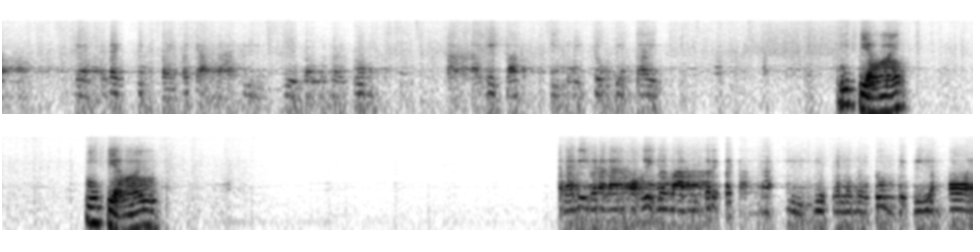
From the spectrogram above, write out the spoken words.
น แทนจะได้ติดใส่ประกาศมาที่เรียนการเงินรุ่มสาขาเลขบัตรที่ผลิตจงเปลี่ยนได้มีเสียงไหมมีเสียงไหมขณะนี้พนักงานออกเลขรางวัลก็ได้ประกาศมาที่เรียนการเงินรุ่มเป็นเรียมอ้อย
